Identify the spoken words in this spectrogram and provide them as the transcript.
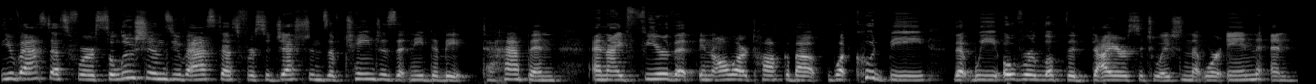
you've asked us for solutions. You've asked us for suggestions of changes that need to be to happen. And I fear that in all our talk about what could be, that we overlook the dire situation that we're in and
